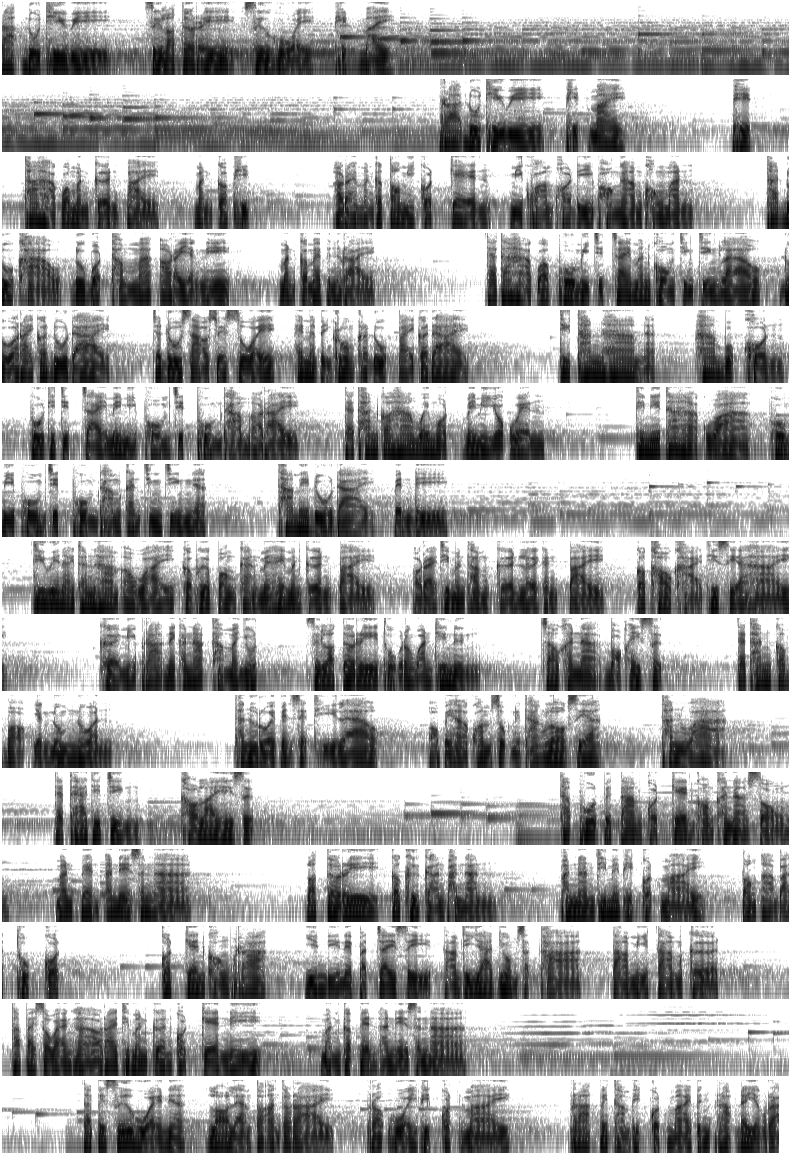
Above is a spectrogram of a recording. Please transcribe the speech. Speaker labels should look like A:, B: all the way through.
A: ระดูทีวี ซื้อลอตเตอรี่ ซื้อหวย ผิดไหม พระดูทีวี ผิดไหม ผิด ถ้าหากว่ามันเกินไป มันก็ผิด อะไรมันก็ต้องมีกฎเกณฑ์ มีความพอดีพองามของมัน ถ้าดูข่าวดูบทธรรมะอะไรอย่างนี้ มันก็ไม่เป็นไร แต่ถ้าหากว่าผู้มีจิตใจมั่นคงจริง ๆ แล้ว ดูอะไรก็ดูได้ จะดูสาวสวยๆ ให้มันเป็นโครงกระดูกไปก็ได้ ที่ท่านห้ามน่ะ ห้ามบุคคล ผู้ที่จิตใจไม่มีภูมิจิตภูมิธรรมอะไร แต่ท่านก็ห้ามไว้หมดไม่มียกเว้น ทีนี้ถ้าหากว่าผู้มีภูมิจิตภูมิธรรมกันจริง ๆ เนี่ย ถ้าไม่ดูได้เป็นดี ที่วินัยท่านห้ามเอาไว้ก็เพื่อป้องกันไม่ให้มันเกินไป อะไรที่มันทำเกินเลยกันไป ก็เข้าข่ายที่เสียหาย เคยมีพระในคณะธรรมยุทธ์ซื้อลอตเตอรี่ถูกรางวัลที่หนึ่ง เจ้าคณะบอกให้ศึก แต่ท่านก็บอกอย่างนุ่มนวลท่านรวยเป็นเศรษฐีแล้ว ออกไปหาความสุขในทางโลกเสีย ท่านว่า แต่แท้ที่จริง เขาไล่ให้ศึก ถ้าพูดไปตามกฎเกณฑ์ของคณะสงฆ์มันเป็นอเนสนาลอตเตอรี่ก็คือการพนัน พนันที่ไม่ผิดกฎหมาย ต้องอาบัตทุกกฎ กฎเกณฑ์ของพระยินดีในปัจจัยสี่ตามที่ญาติโยมศรัทธาตามมีตามเกิด ถ้าไปแสวงหาอะไรที่มันเกินกฎเกณฑ์นี้ มันก็เป็นอเนสนา แต่ไปซื้อหวยเนี่ยล่อแหลมต่ออันตราย เพราะหวยผิดกฎหมาย พระไปทำผิดกฎหมายเป็นพระได้อย่างไร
